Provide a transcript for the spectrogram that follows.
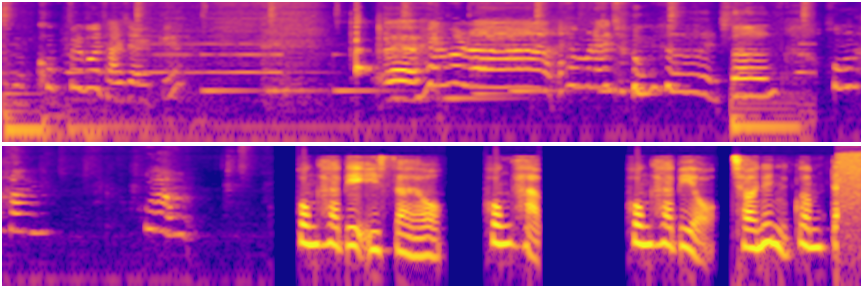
지금 코 풀고 다시 할게요. 네, 해물은, 해물의 종류는 일단 홍합, 홍합. 홍합이 있어요. 홍합. 홍합이요. 저는 꼼딱.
